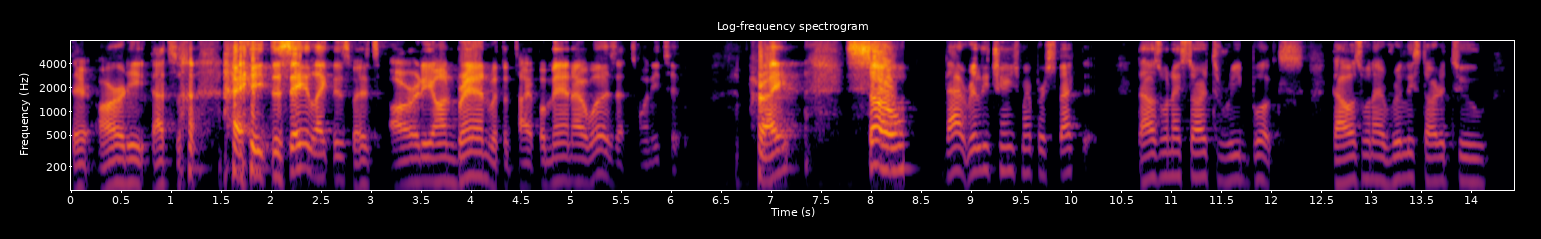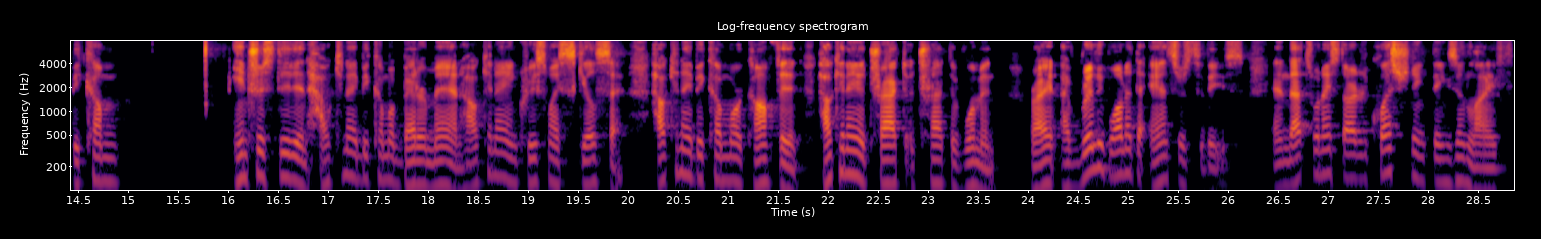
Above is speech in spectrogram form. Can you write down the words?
They're already that's I hate to say it like this, but it's already on brand with the type of man I was at 22, right? So, that really changed my perspective. That was when I started to read books. That was when I really started to become interested in how can I become a better man? How can I increase my skill set? How can I become more confident? How can I attract attractive women? Right? I really wanted the answers to these. And that's when I started questioning things in life.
